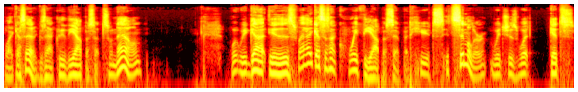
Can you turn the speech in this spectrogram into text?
like I said, exactly the opposite. So now, what we got is, well, I guess it's not quite the opposite, but here it's, it's similar, which is what gets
